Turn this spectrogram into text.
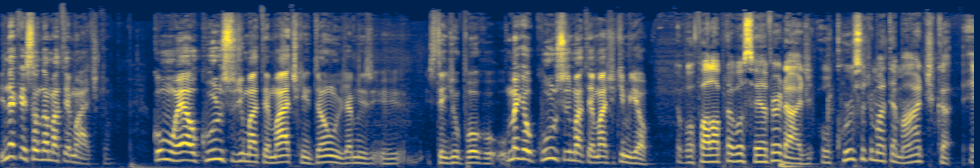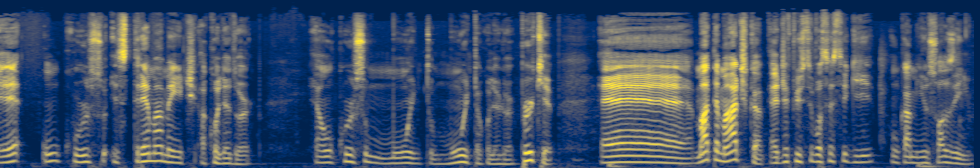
E na questão da matemática? Como é o curso de matemática, então? Já me estendi um pouco. Como é que é o curso de matemática aqui, Miguel? Eu vou falar pra você a verdade. O curso de matemática é um curso extremamente acolhedor. É um curso muito, muito acolhedor. Por quê? É... Matemática é difícil você seguir um caminho sozinho.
